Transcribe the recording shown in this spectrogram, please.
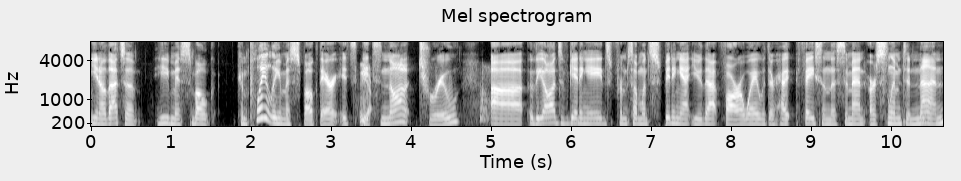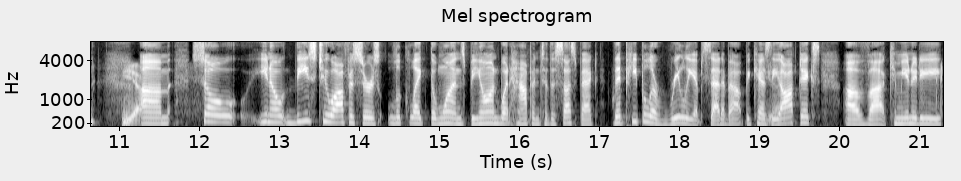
you know, that's a he misspoke completely misspoke there. It's Yeah. it's not true. Uh, the odds of getting AIDS from someone spitting at you that far away with their he- face in the cement are slim to none. Yeah. Um, so, you know, these two officers look like the ones beyond what happened to the suspect that people are really upset about because the optics of uh, community,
